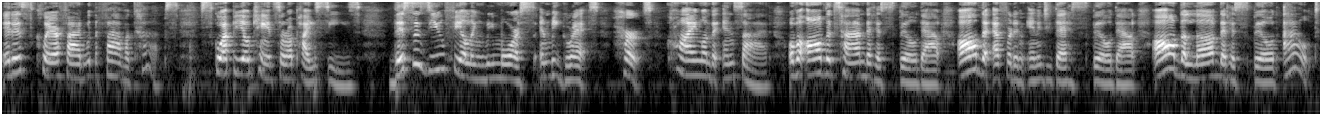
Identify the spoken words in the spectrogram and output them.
It is clarified with the Five of Cups. Scorpio, Cancer, or Pisces. This is you feeling remorse and regrets, hurts, crying on the inside over all the time that has spilled out, all the effort and energy that has spilled out, all the love that has spilled out.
